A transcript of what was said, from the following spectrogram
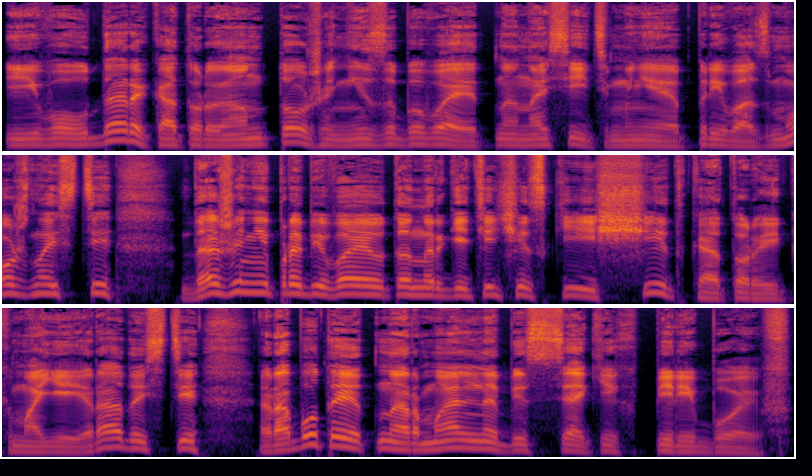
И его удары, которые он тоже не забывает наносить мне при возможности, даже не пробивают энергетический щит, который, к моей радости, работает нормально без всяких перебоев.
